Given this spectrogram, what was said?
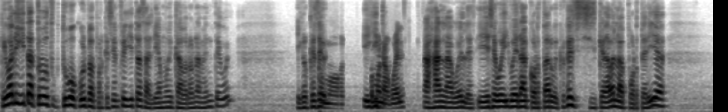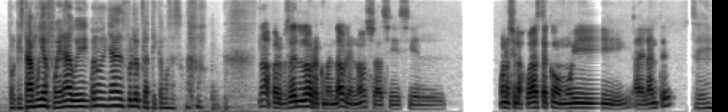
Que igual Higuita tuvo, tuvo culpa porque siempre Higuita salía muy cabronamente, güey. Y creo que ese... Como, como Nahuel. Ajá, la güey. Y ese güey iba a ir a cortar, güey. Creo que si quedaba en la portería. Porque estaba muy afuera, güey. Bueno, ya después lo platicamos eso. no, pero pues es lo recomendable, ¿no? O sea, si, si el. Bueno, si la jugada está como muy adelante. Sí.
